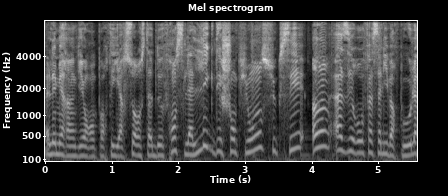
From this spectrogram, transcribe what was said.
Les Méringues ont remporté hier soir au Stade de France la Ligue des Champions, succès 1 à 0 face à Liverpool.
